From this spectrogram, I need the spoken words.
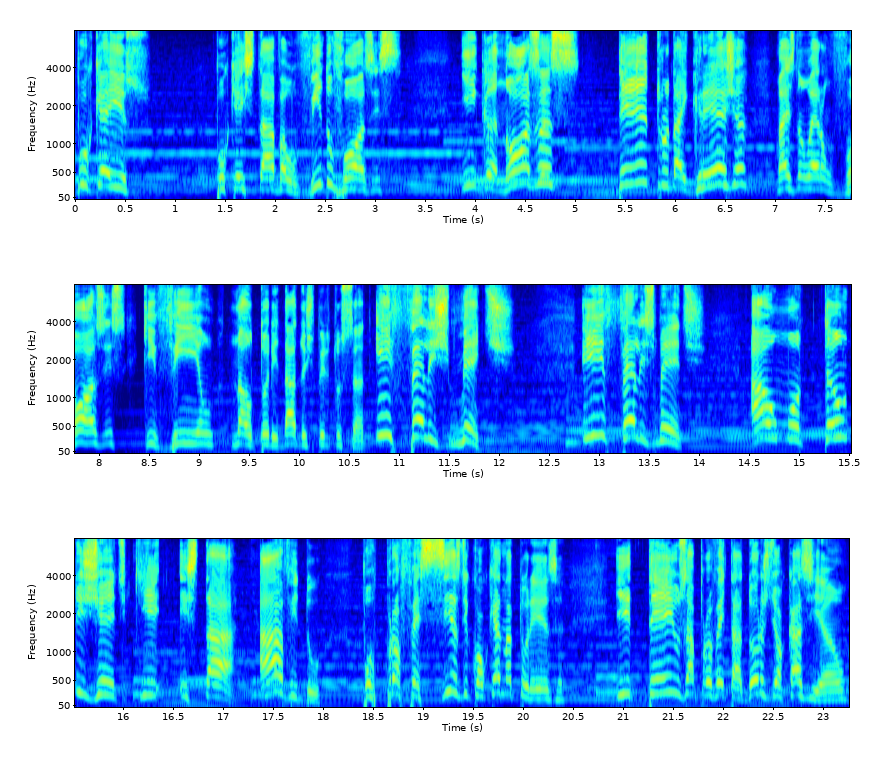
Por que isso? Porque estava ouvindo vozes enganosas dentro da igreja, mas não eram vozes que vinham na autoridade do Espírito Santo. Infelizmente, infelizmente, há um montão de gente que está ávido por profecias de qualquer natureza e tem os aproveitadores de ocasião,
